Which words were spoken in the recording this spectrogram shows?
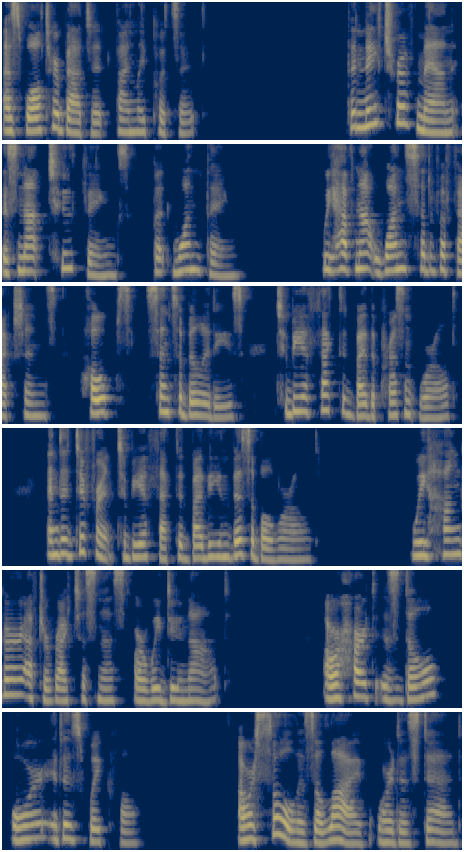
as Walter Bagehot finally puts it. The nature of man is not two things, but one thing. We have not one set of affections, hopes, sensibilities to be affected by the present world, and a different to be affected by the invisible world. We hunger after righteousness, or we do not. Our heart is dull, or it is wakeful. Our soul is alive, or it is dead.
